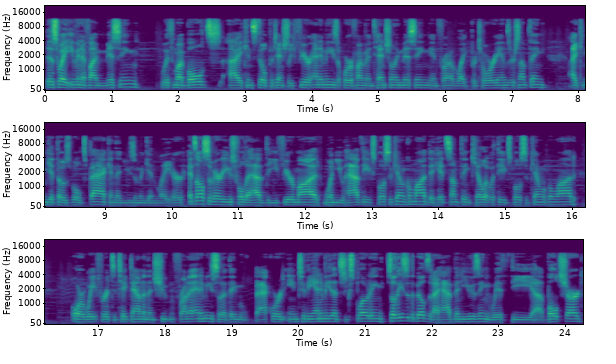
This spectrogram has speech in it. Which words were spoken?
This way, even if I'm missing with my bolts, I can still potentially fear enemies, or if I'm intentionally missing in front of like Praetorians or something, I can get those bolts back and then use them again later. It's also very useful to have the fear mod when you have the explosive chemical mod to hit something, kill it with the explosive chemical mod, or wait for it to take down and then shoot in front of enemies so that they move backward into the enemy that's exploding. So these are the builds that I have been using with the uh, Bolt Shark.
